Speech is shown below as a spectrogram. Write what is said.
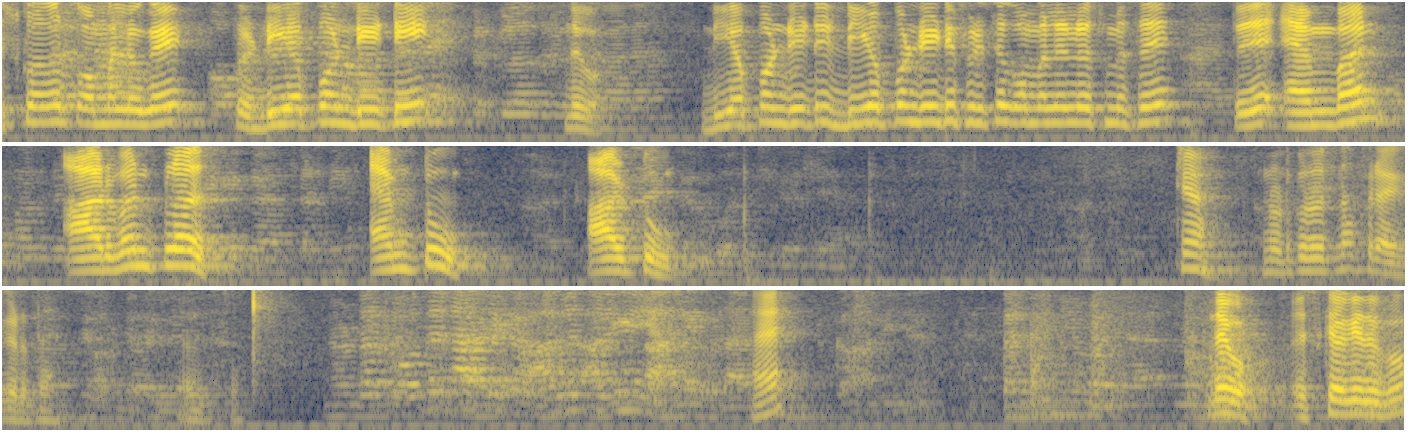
इसको अगर कॉमन लोगे तो डी अपॉन डी टी देखो D upon D T D upon D T फिर से कॉमन ले लो इसमें से तो ये M one R one plus M two R two note करो इतना, फिर आगे करते हैं। हैं? देखो, इसके आगे देखो।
